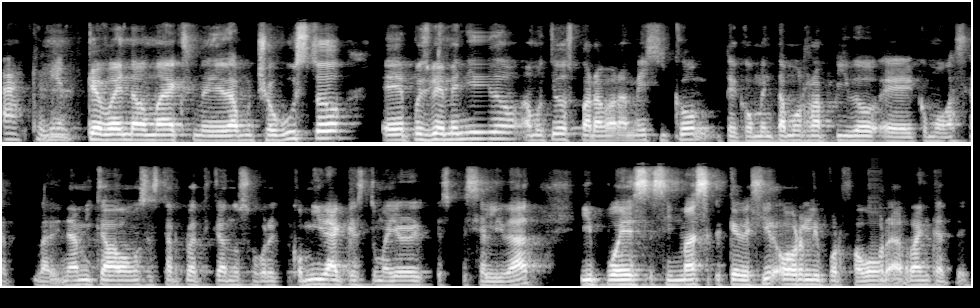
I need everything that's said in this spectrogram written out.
Ah, qué bien. Qué bueno, Max, me da mucho gusto. Eh, pues bienvenido a Motivos para Amar a México. Te comentamos rápido eh, cómo va a ser la dinámica. Vamos a estar platicando sobre comida, que es tu mayor especialidad. Y pues, sin más que decir, Orly, por favor, arráncate.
